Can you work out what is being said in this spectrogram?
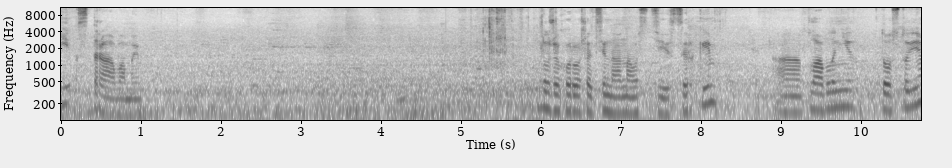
І з травами. Дуже хороша ціна на ось ці сирки. Плавлені, тостові.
